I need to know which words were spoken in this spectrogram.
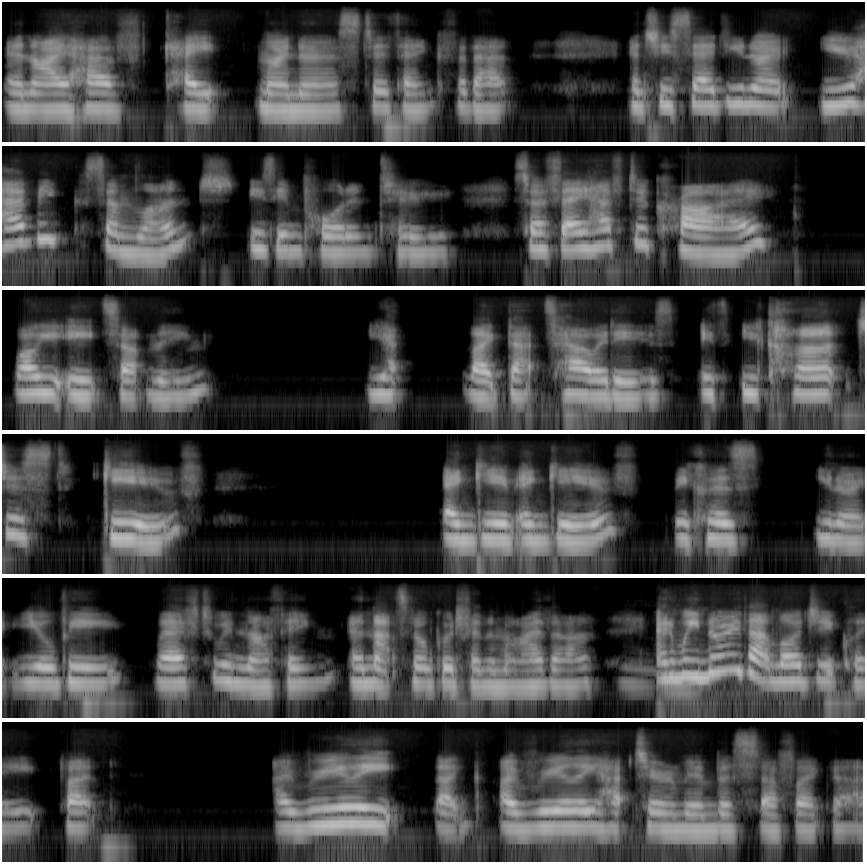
And I have Kate, my nurse, to thank for that. And she said, you know, you having some lunch is important too. So if they have to cry while you eat something, you like that's how it is. It's you can't just give and give and give because you know you'll be left with nothing, and that's not good for them either. Mm. And we know that logically, but I really like I really had to remember stuff like that.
